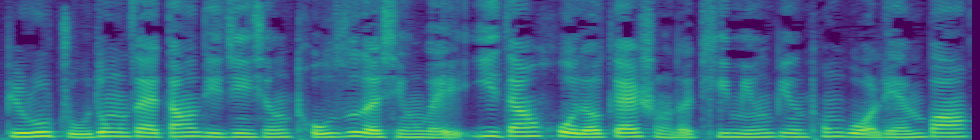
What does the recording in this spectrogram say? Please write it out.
比如主动在当地进行投资的行为。一旦获得该省的提名，并通过联邦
